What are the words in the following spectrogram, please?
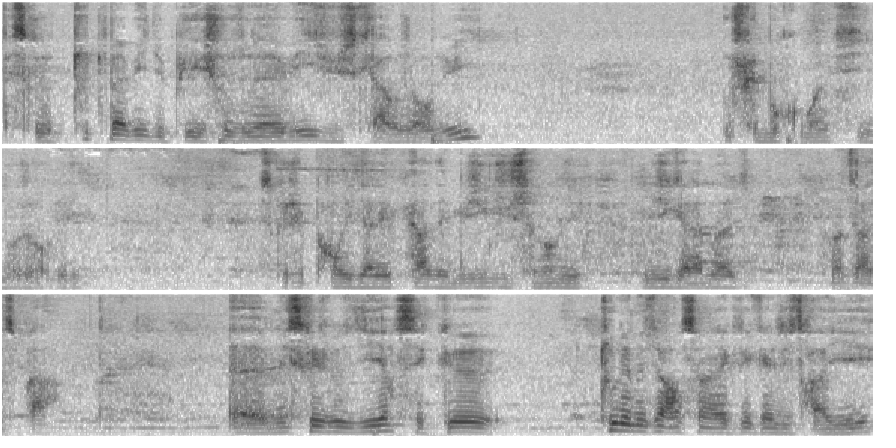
Parce que toute ma vie, depuis les choses de la vie jusqu'à aujourd'hui, je fais beaucoup moins de films aujourd'hui. Parce que j'ai pas envie d'aller faire des musiques, justement, des musiques à la mode. Ça m'intéresse pas. Euh, mais ce que je veux dire, c'est que tous les metteurs en scène avec lesquels j'ai travaillé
